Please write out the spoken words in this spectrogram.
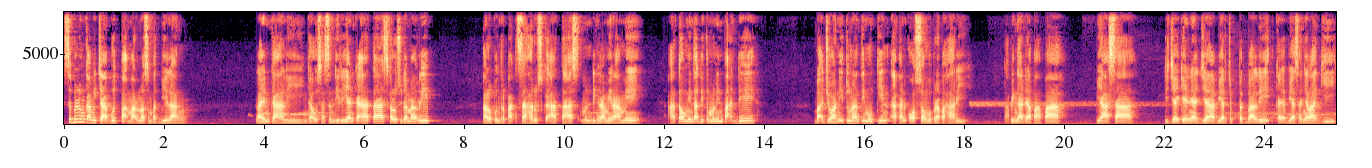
Sebelum kami cabut, Pak Marno sempat bilang, "Lain kali nggak usah sendirian ke atas kalau sudah maghrib. Kalaupun terpaksa harus ke atas, mending rame-rame atau minta ditemenin Pak D. Mbak Johan itu nanti mungkin akan kosong beberapa hari, tapi nggak ada apa-apa. Biasa, dijagain aja biar cepet balik kayak biasanya lagi.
